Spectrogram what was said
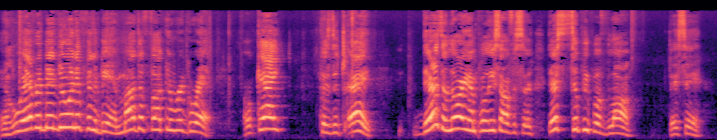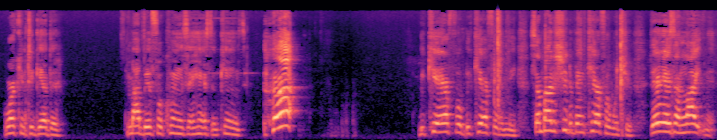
And whoever been doing it finna be in motherfucking regret. Okay? Because, the hey, there's a lawyer and police officer. There's two people of law, they said, working together. My beautiful queens and handsome kings. be careful, be careful with me. Somebody should have been careful with you. There is enlightenment.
